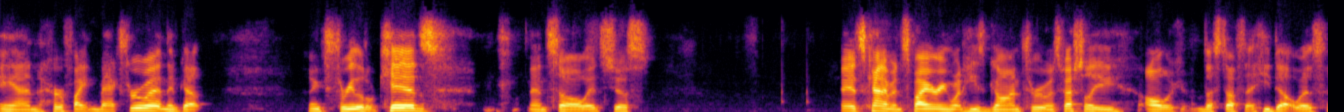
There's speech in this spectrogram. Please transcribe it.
and her fighting back through it, and they've got I think three little kids. And so it's just it's kind of inspiring what he's gone through, especially all the stuff that he dealt with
